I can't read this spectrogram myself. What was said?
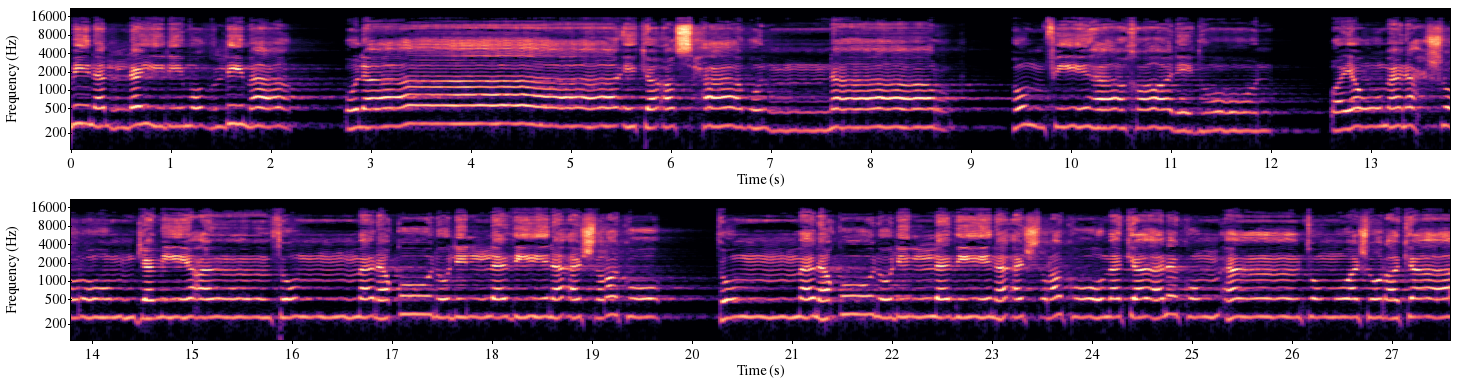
من الليل مظلما أولئك أصحاب النار هم فيها خالدون ويوم نحشرهم جميعا ثم نقول للذين أشركوا ثم نقول للذين أشركوا مكانكم أنتم وشركاؤكم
